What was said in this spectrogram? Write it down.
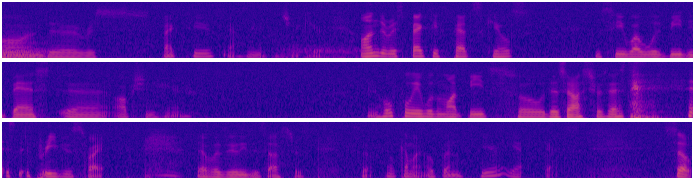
on the respective yeah we need to check here on the respective pet skills and see what would be the best uh, option here. And hopefully it will not be so disastrous as the, as the previous fight that was really disastrous. So, oh, come on, open here. Yeah, pets. So,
